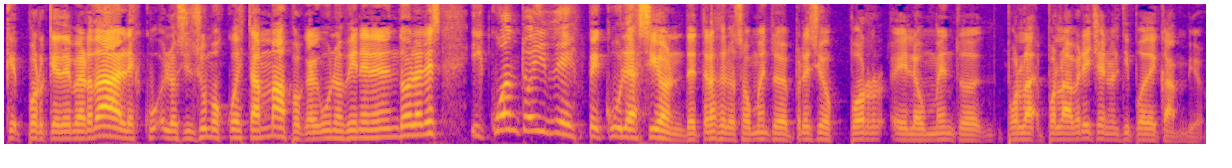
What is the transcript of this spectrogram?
que, porque de verdad los insumos cuestan más porque algunos vienen en dólares y cuánto hay de especulación detrás de los aumentos de precios por el aumento por la, por la brecha en el tipo de cambio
